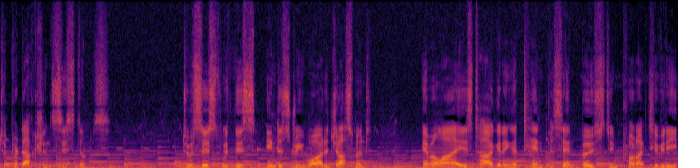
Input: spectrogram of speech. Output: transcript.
to production systems. To assist with this industry wide adjustment, MLA is targeting a 10% boost in productivity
